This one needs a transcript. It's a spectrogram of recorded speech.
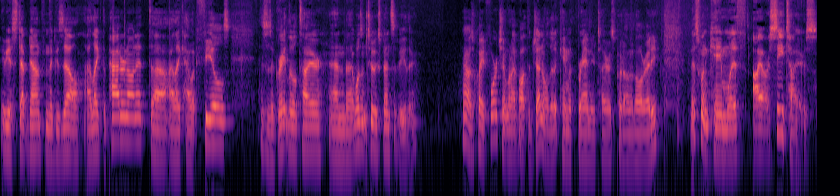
maybe a step down from the Gazelle. I like the pattern on it. Uh, I like how it feels. This is a great little tire and uh, it wasn't too expensive either. I was quite fortunate when I bought the General that it came with brand new tires put on it already. This one came with IRC tires,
